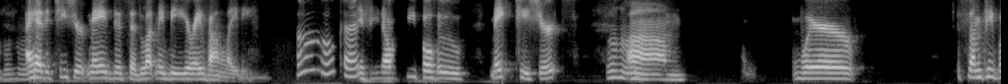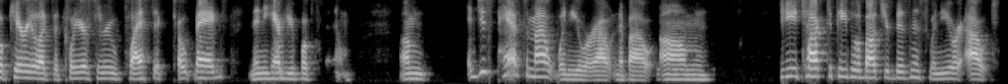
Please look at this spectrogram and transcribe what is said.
Mhm. I had a t-shirt made that said, let me be your Avon lady. Oh, okay. If you know people who make t-shirts, Mhm. um, where some people carry like the clear through plastic tote bags, and then you have your books in them. Um, and just pass them out when you are out and about. Um, do you talk to people about your business when you are out?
